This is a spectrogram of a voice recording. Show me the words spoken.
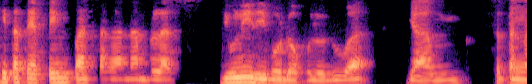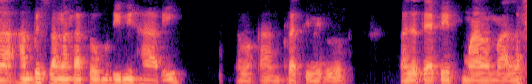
kita tapping pas tanggal 16 Juli di 22 jam setengah hampir setengah satu dini hari. Sama kampret ini lu lanjut tapping malam-malam.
